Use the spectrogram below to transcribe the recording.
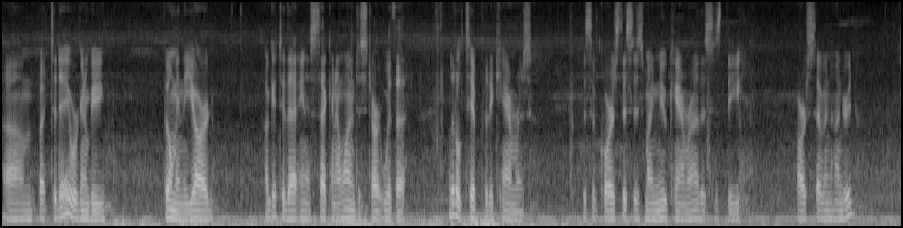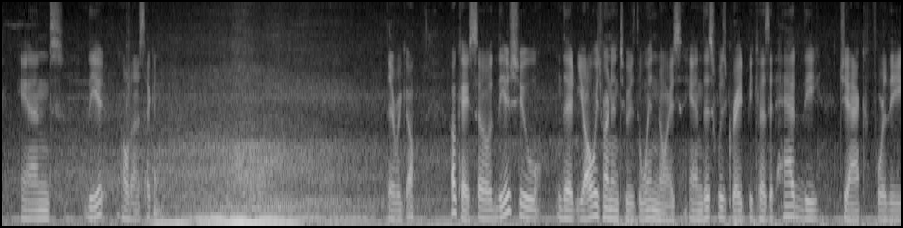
Um, but today we're going to be filming the yard. I'll get to that in a second. I wanted to start with a little tip for the cameras. This of course, this is my new camera. This is the R700. And the, hold on a second. There we go. Okay, so the issue that you always run into is the wind noise, and this was great because it had the jack for the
